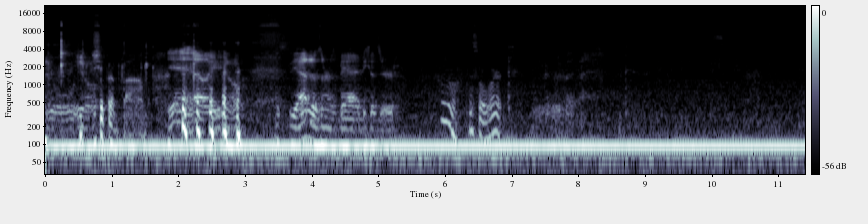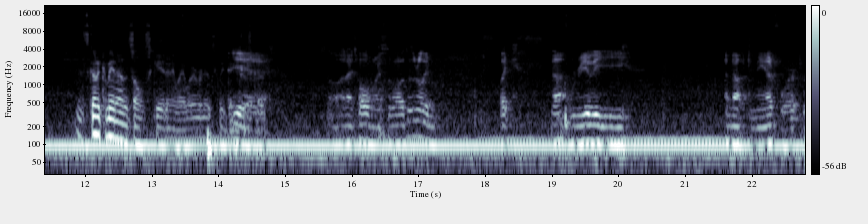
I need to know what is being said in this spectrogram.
fuel you know Shipping a bomb. yeah like, you know the additives aren't as bad because they're Oh, this will work. It's gonna come in on its own skid anyway. Whatever it is, it's gonna be dangerous. Yeah. So, and I told him, I said, well, it doesn't really, like, not really enough demand for it for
